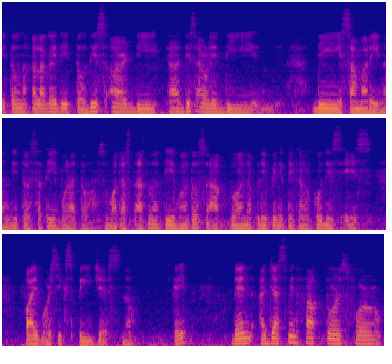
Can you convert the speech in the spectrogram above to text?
itong nakalagay dito these are the uh, these are the the summary no dito sa table na to so mataas-taas na table na to sa actual na Philippine Electrical Code this is 5 or 6 pages no okay then adjustment factors for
